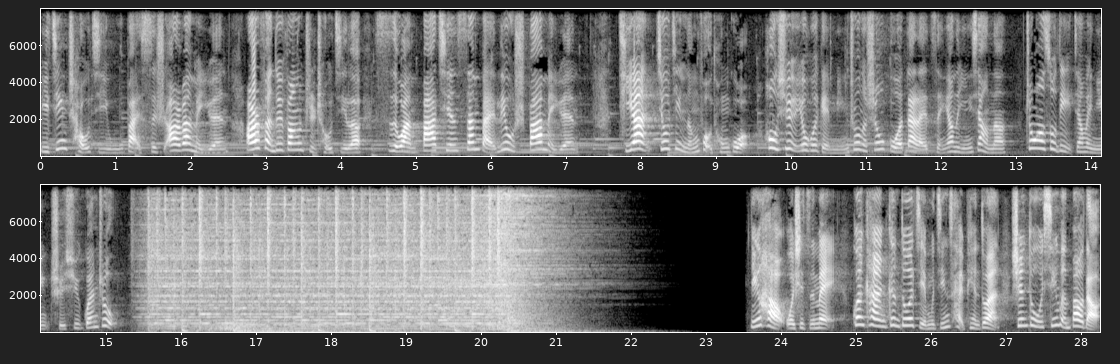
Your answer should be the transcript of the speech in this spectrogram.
已经筹集五百四十二万美元，而反对方只筹集了四万八千三百六十八美元。提案究竟能否通过？后续又会给民众的生活带来怎样的影响呢？中望速递将为您持续关注。您好，我是子美。观看更多节目精彩片段、深度新闻报道，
